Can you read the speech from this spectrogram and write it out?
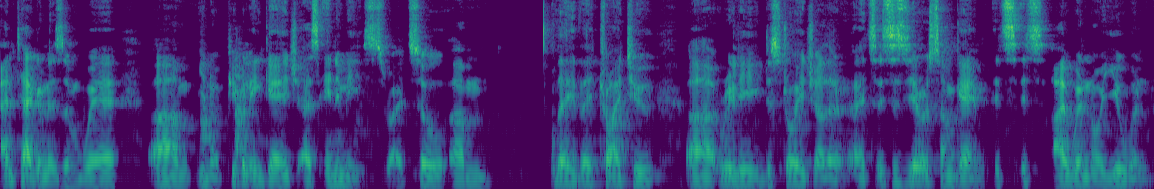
antagonism, where um, you know people engage as enemies, right? So um, they they try to uh, really destroy each other. It's it's a zero sum game. It's it's I win or you win.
